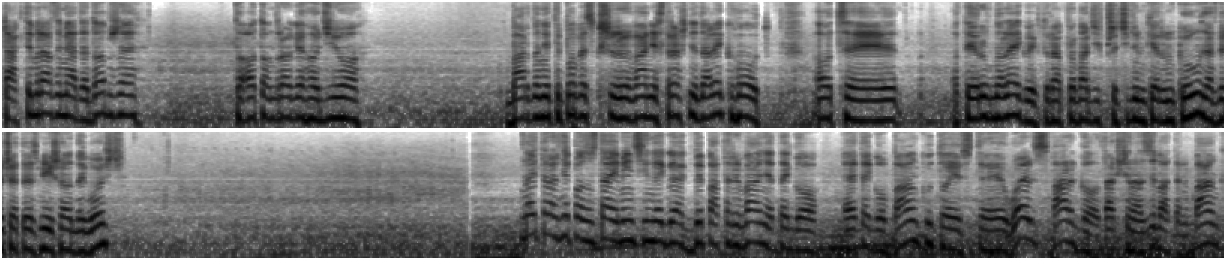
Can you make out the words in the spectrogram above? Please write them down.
Tak, tym razem jadę dobrze. To o tą drogę chodziło. Bardzo nietypowe skrzyżowanie, strasznie daleko od, od, y, od tej równoległej, która prowadzi w przeciwnym kierunku. Zazwyczaj to jest mniejsza odległość. No i teraz nie pozostaje nic innego jak wypatrywanie tego, e, tego banku. To jest e, Wells Fargo, tak się nazywa ten bank.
